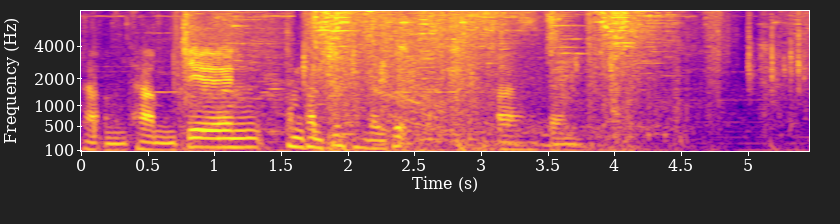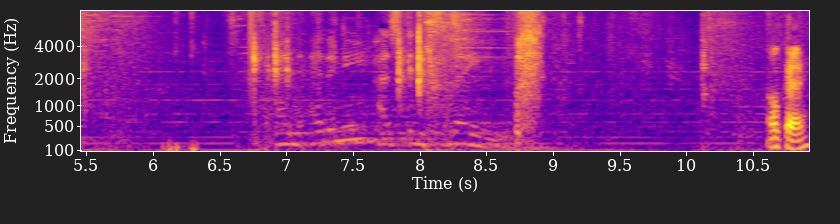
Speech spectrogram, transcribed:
氹氹圈，氹氹圈，氹氹圈。啊，得。Okay.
